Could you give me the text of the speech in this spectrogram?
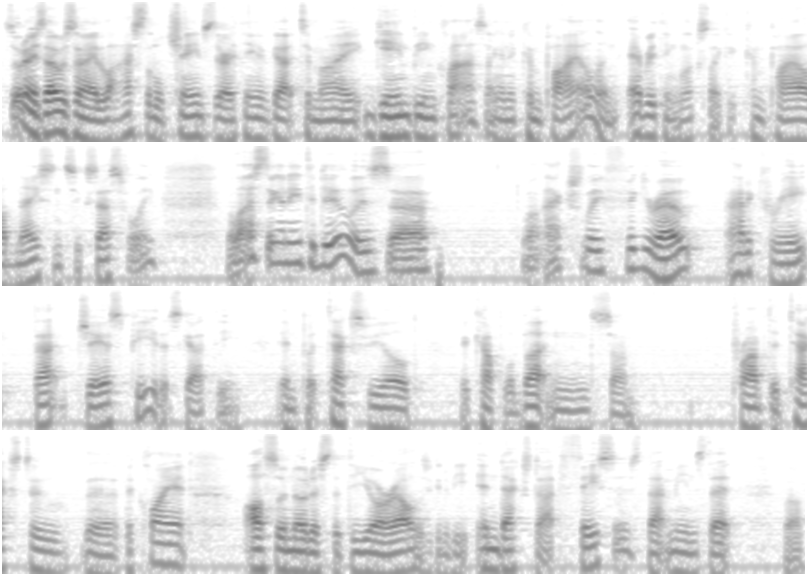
So anyways, that was my last little change there I think I've got to my game bean class. I'm going to compile, and everything looks like it compiled nice and successfully. The last thing I need to do is, uh, well, actually figure out how to create that JSP that's got the input text field, a couple of buttons, some prompted text to the, the client. Also notice that the URL is going to be index.faces. That means that, well,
